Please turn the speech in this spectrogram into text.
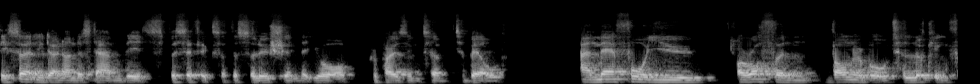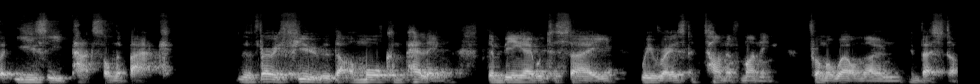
They certainly don't understand the specifics of the solution that you're proposing to, to build. And therefore, you are often vulnerable to looking for easy pats on the back. There's very few that are more compelling than being able to say, we raised a ton of money from a well known investor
